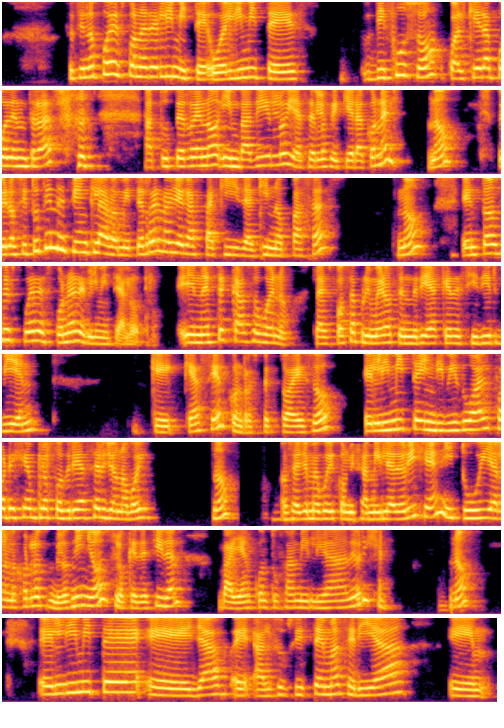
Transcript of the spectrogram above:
Entonces, si no puedes poner el límite o el límite es difuso, cualquiera puede entrar a tu terreno, invadirlo y hacer lo que quiera con él, ¿no? Pero si tú tienes bien claro, mi terreno llega hasta aquí y de aquí no pasas, ¿no? Entonces puedes poner el límite al otro. En este caso, bueno, la esposa primero tendría que decidir bien qué, hacer con respecto a eso. El límite individual, por ejemplo, podría ser yo no voy, ¿no? O sea, yo me voy con mi familia de origen y tú y a lo mejor los niños, lo que decidan, vayan con tu familia de origen, ¿no? El límite eh, ya eh, al subsistema sería, eh,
